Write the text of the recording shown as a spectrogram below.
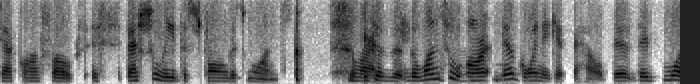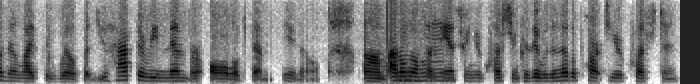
check on folks, especially the strongest ones. Because the, the ones who aren't, they're going to get the help. They they more than likely will. But you have to remember all of them. You know, um, I don't know if I'm Mhm. answering your question because there was another part to your question.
